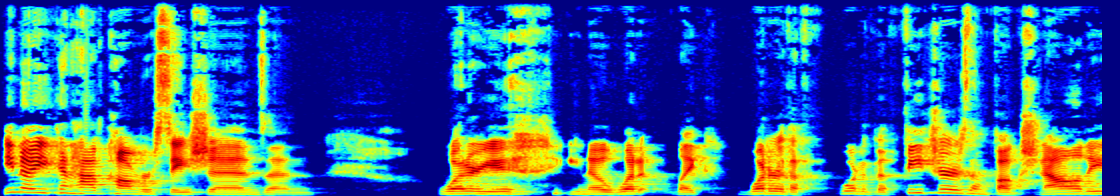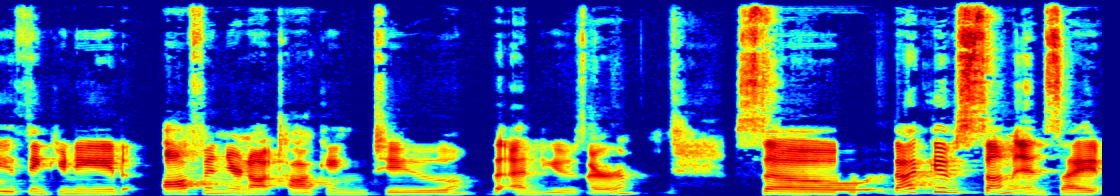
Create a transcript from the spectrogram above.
you know, you can have conversations and what are you, you know, what like what are the what are the features and functionality you think you need? Often you're not talking to the end user. So that gives some insight,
